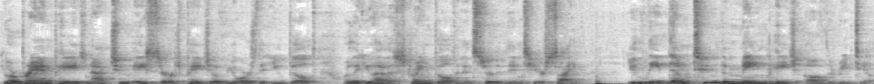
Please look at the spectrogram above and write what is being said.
your brand page, not to a search page of yours that you built or that you have a string built and inserted into your site. You lead them to the main page of the retailer.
